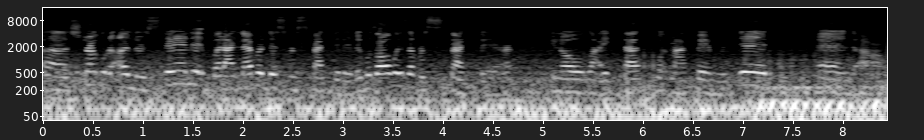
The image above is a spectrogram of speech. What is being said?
uh, struggle to understand it, but I never disrespected it. It was always a respect there. You know, like that's what my family did, and um,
